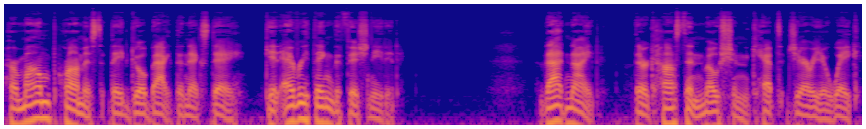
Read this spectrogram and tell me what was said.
Her mom promised they'd go back the next day, get everything the fish needed. That night, their constant motion kept Jerry awake.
